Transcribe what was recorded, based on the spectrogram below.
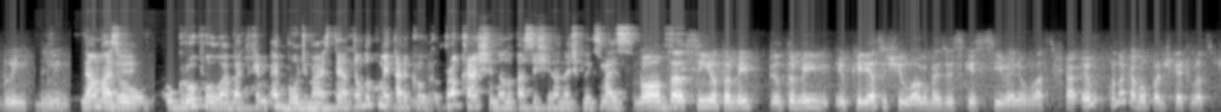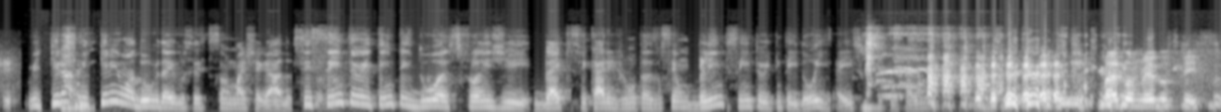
Blink, Blink. Não, mas É. o, o grupo, a Blackpink, é bom demais. Tem até um documentário que eu tô procrastinando pra assistir na Netflix, mas. Nossa, sim, eu também, eu também, eu queria assistir logo, mas eu esqueci, velho. Eu vou assistir. Eu, quando acabar o podcast, eu vou assistir. Me, tira, me tirem uma dúvida aí, vocês que são mais chegados. Se 182 fãs de Blacks ficarem juntas, você é um Blink 182? É isso que vocês estão falando? Mais ou menos isso.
